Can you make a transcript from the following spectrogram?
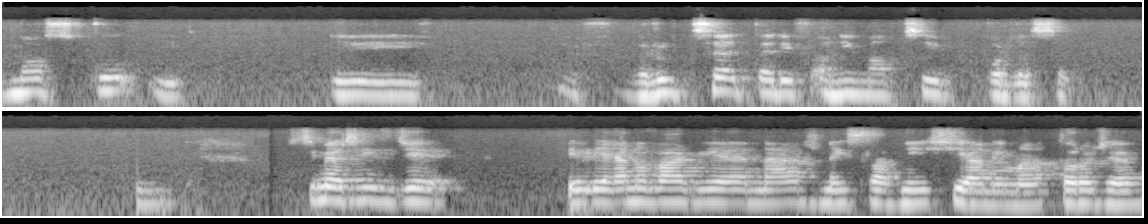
v mozku i, i v ruce, tedy v animaci podle sebe. Musíme říct, že Ilja Novák je náš nejslavnější animátor, že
